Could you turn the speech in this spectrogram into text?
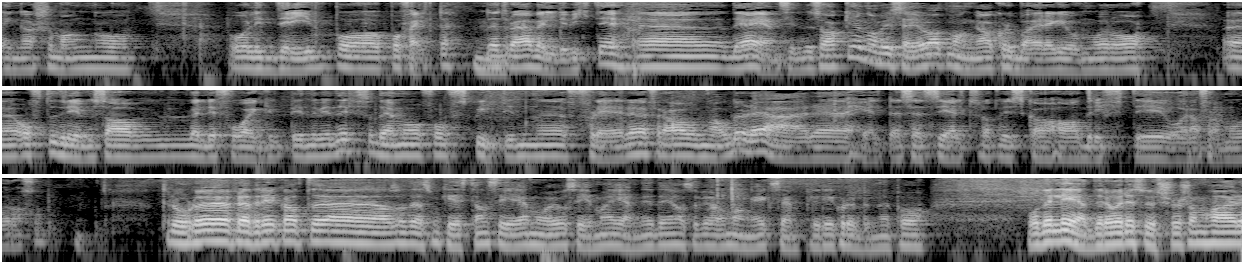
engasjement og, og litt driv på, på feltet. Mm. Det tror jeg er veldig viktig. det er én side ved saken. Og vi ser jo at mange av klubba i regionen vår òg Eh, ofte drives av veldig få enkeltindivider. Så det med å få spilt inn eh, flere fra ung alder, det er eh, helt essensielt for at vi skal ha drift i åra framover også. Tror du, Fredrik, at altså det som Kristian sier, jeg må jo si meg igjen i det. altså Vi har mange eksempler i klubbene på både ledere og ressurser som har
